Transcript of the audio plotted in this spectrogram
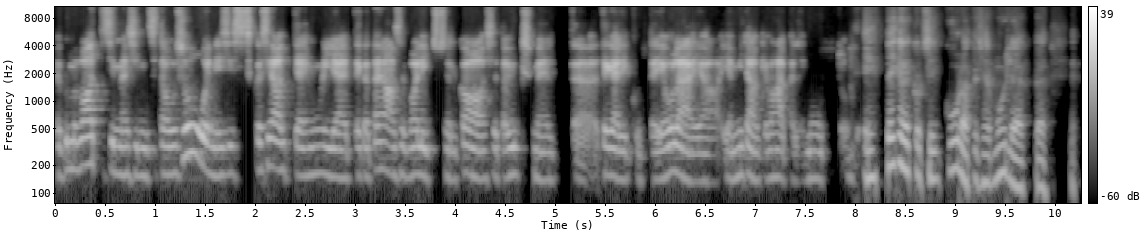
ja kui me vaatasime siin seda osooni, siis ka sealt jäi mulje, et ega tänasel valitsusel ka seda üksmeelt äh, tegelikult ei ole ja, ja midagi vahepeal ei muutu. ehk tegelikult sind kuulates jääb mulje, et, et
